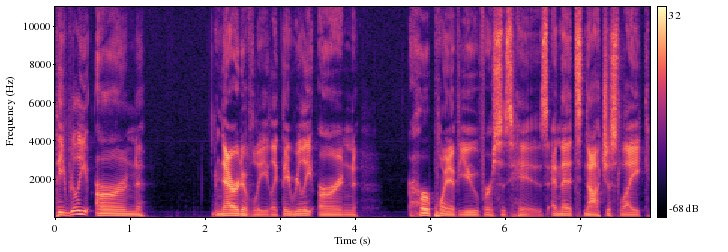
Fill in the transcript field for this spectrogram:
they really earn narratively, like they really earn her point of view versus his and that it's not just like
